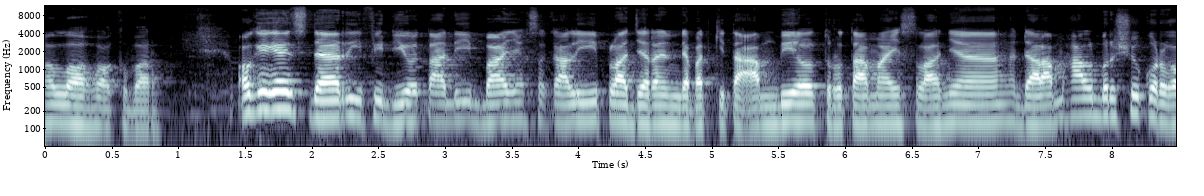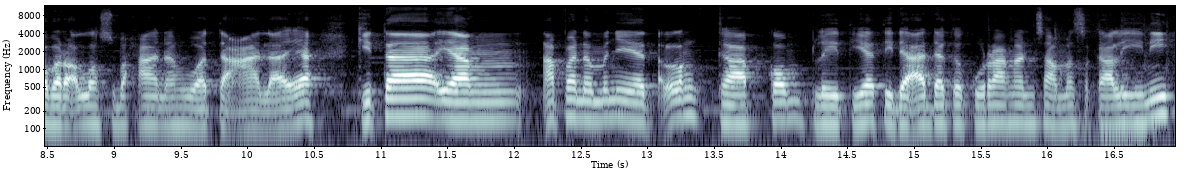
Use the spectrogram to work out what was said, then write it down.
Allahu Akbar Oke guys, dari video tadi banyak sekali pelajaran yang dapat kita ambil terutama istilahnya dalam hal bersyukur kepada Allah Subhanahu wa taala ya. Kita yang apa namanya ya lengkap, komplit ya, tidak ada kekurangan sama sekali ini.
